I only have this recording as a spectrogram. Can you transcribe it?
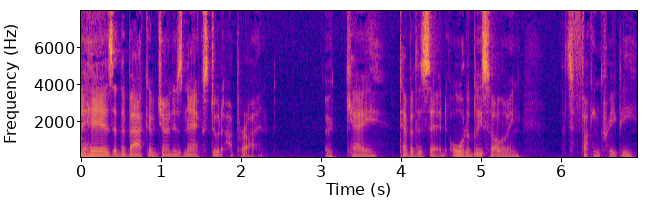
The hairs at the back of Jonah's neck stood upright. Okay, Tabitha said, audibly swallowing. That's fucking creepy.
